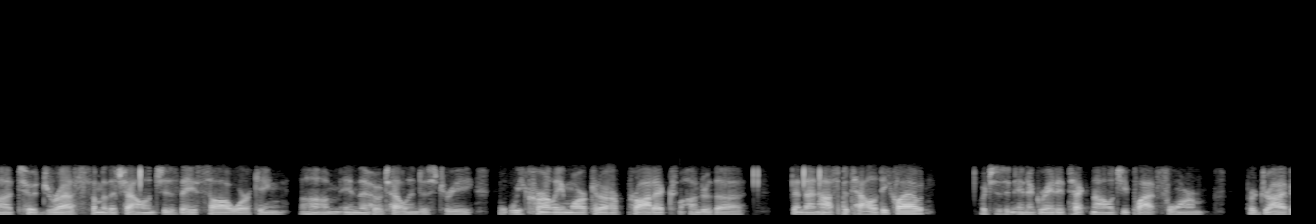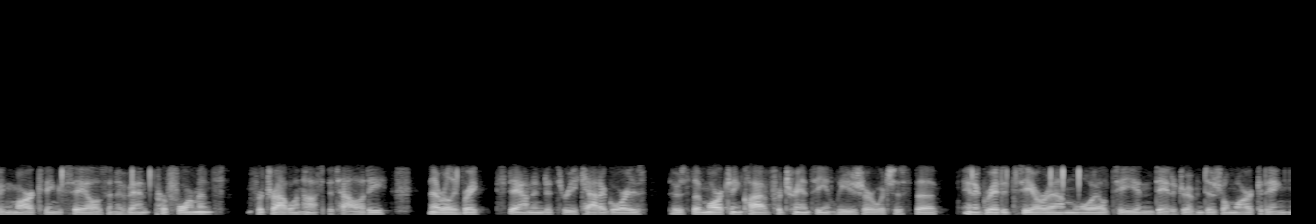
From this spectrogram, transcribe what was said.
uh, to address some of the challenges they saw working um, in the hotel industry. We currently market our products under the Cendyn Hospitality Cloud, which is an integrated technology platform for driving marketing, sales, and event performance for travel and hospitality. And that really breaks down into three categories. There's the marketing cloud for transient leisure, which is the integrated CRM, loyalty, and data driven digital marketing.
